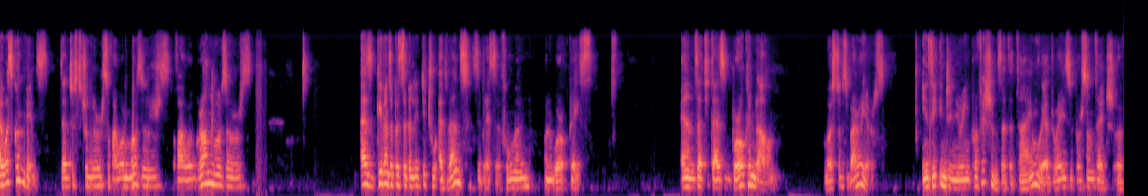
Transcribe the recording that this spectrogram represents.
I was convinced that the struggles of our mothers, of our grandmothers, has given the possibility to advance the place of women on workplace. And that it has broken down most of the barriers. In the engineering professions at the time, we had raised the percentage of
